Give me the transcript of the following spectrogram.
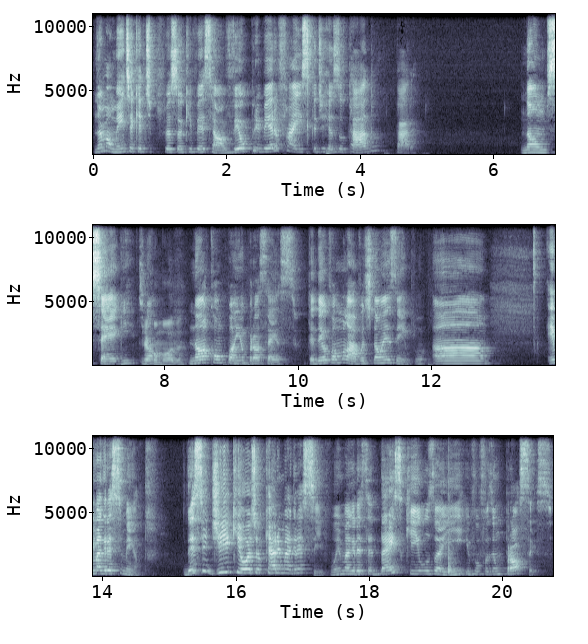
Normalmente é aquele tipo de pessoa que vê assim, ó, vê o primeiro faísca de resultado, para. Não segue, Se não, acomoda. não acompanha o processo. Entendeu? Vamos lá, vou te dar um exemplo. Ah, emagrecimento. Decidi que hoje eu quero emagrecer. Vou emagrecer 10 quilos aí e vou fazer um processo.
